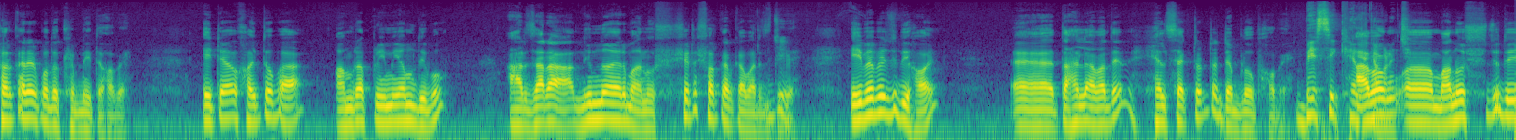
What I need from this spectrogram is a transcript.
সরকারের পদক্ষেপ নিতে হবে। এটা হয়তো বা আমরা প্রিমিয়াম দিব আর যারা নিম্ন আয়ের মানুষ সেটা সরকার কাভারেজ। দিবে। এইভাবে যদি হয় তাহলে আমাদের হেলথ সেক্টরটা ডেভেলপ হবে। বেসিক এবং মানুষ যদি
